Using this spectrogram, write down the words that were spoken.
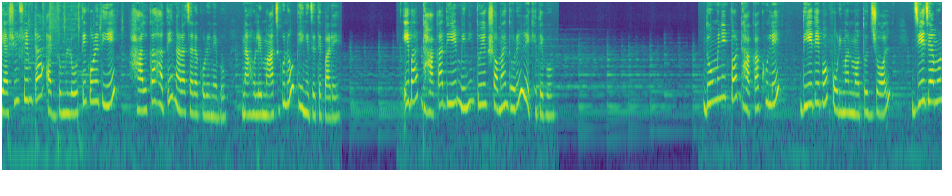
গ্যাসের ফ্লেমটা একদম লোতে করে দিয়ে হালকা হাতে নাড়াচাড়া করে নেব, না হলে মাছগুলো ভেঙে যেতে পারে। এবার ঢাকা দিয়ে মিনিট দুয়েক সময় ধরে রেখে দেব। দু মিনিট পর ঢাকা খুলে দিয়ে দেব পরিমাণ মতো জল যে যেমন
